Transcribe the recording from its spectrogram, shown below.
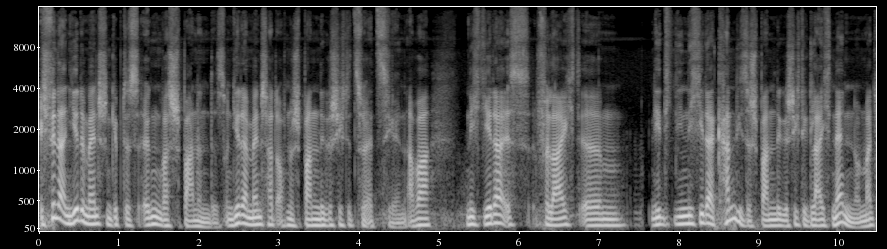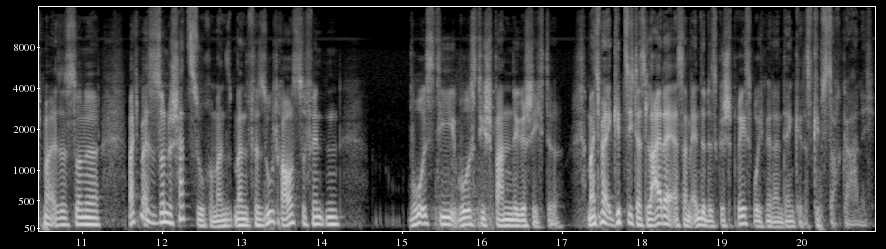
Ich finde, an jedem Menschen gibt es irgendwas Spannendes und jeder Mensch hat auch eine spannende Geschichte zu erzählen. Aber nicht jeder ist vielleicht, ähm, nicht, nicht jeder kann diese spannende Geschichte gleich nennen. Und manchmal ist es so eine, manchmal ist es so eine Schatzsuche. Man, man versucht rauszufinden, wo ist die, wo ist die spannende Geschichte? Manchmal ergibt sich das leider erst am Ende des Gesprächs, wo ich mir dann denke, das gibt's doch gar nicht.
